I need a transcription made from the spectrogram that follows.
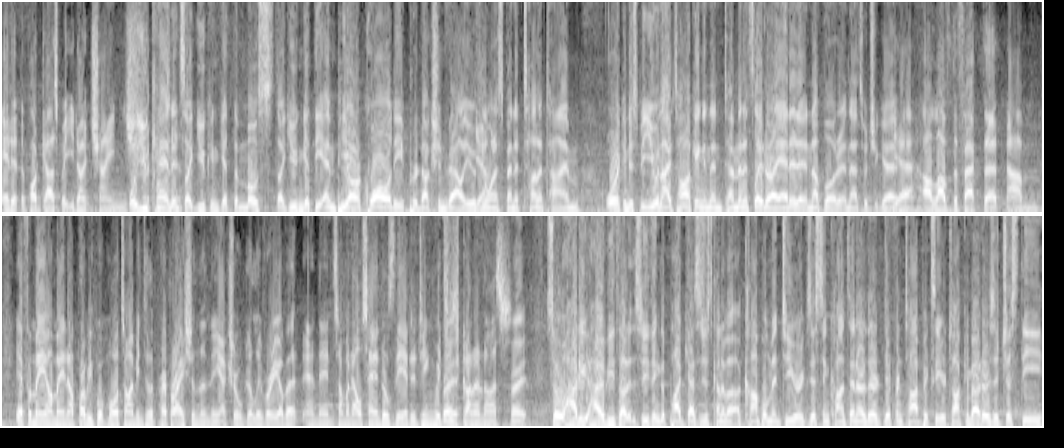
edit the podcast, but you don't change. Well, you can. content. It's like you can get the most, like you can get the NPR quality production value if Yeah. you want to spend a ton of time, or it can just be you and I talking, and then ten minutes later I edit it and upload it, and that's what you get. Yeah, I love the fact that, um, yeah, for me, I mean, I'll probably put more time into the preparation than the actual delivery of it, and then someone else handles the editing, which is kind of nice. Right. So how do you how have you thought? So you think the podcast is just kind of a, a complement to your existing content? Are there different topics that you're talking about, or is it just the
